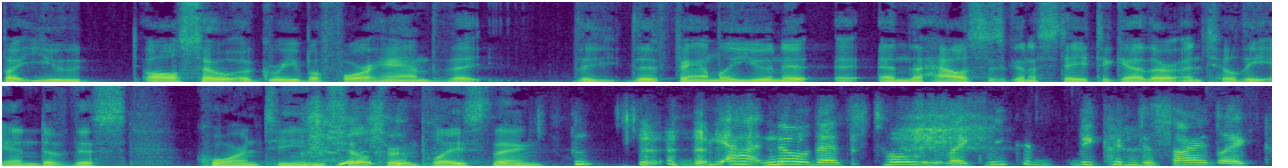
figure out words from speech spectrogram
but you also agree beforehand that the the family unit and the house is going to stay together until the end of this quarantine shelter in place thing? yeah, no, that's totally like we could we could decide like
